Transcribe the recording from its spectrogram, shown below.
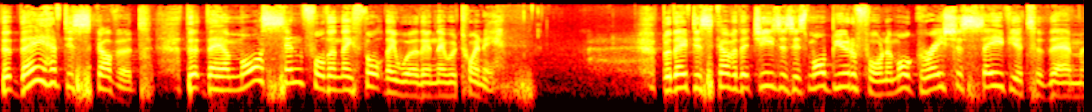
that they have discovered that they are more sinful than they thought they were when they were 20. But they've discovered that Jesus is more beautiful and a more gracious Savior to them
